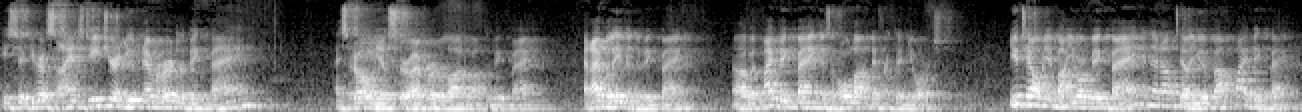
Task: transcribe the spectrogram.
He said, You're a science teacher and you've never heard of the Big Bang? I said, Oh, yes, sir, I've heard a lot about the Big Bang. And I believe in the Big Bang. Uh, but my Big Bang is a whole lot different than yours. You tell me about your Big Bang, and then I'll tell you about my Big Bang.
